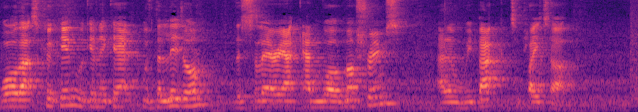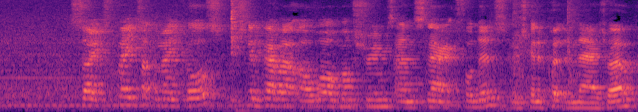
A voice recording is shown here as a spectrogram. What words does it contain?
While that's cooking, we're going to get, with the lid on, the celeriac and wild mushrooms, and then we'll be back to plate up. So to plate up the main course, we're just going to grab out our wild mushrooms and celeriac fondants. We're just going to put them there as well.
